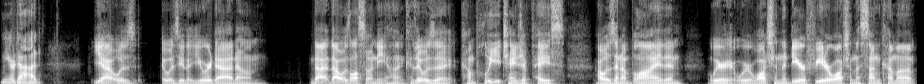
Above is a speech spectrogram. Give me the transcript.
me or dad. Yeah, it was it was either you or dad. Um, that that was also a neat hunt because it was a complete change of pace. I was in a blind and we are we were watching the deer feeder, watching the sun come up,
